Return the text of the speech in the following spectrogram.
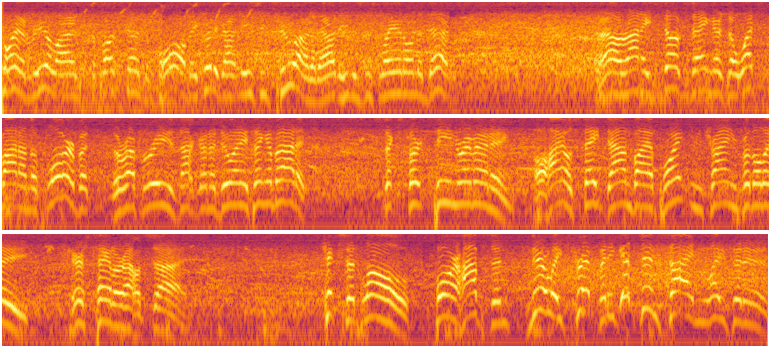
Troy had realized the Bucks had the ball. They could have gotten easy two out of that. He was just laying on the deck. Well, Ronnie Stokes saying there's a wet spot on the floor, but the referee is not going to do anything about it. 6.13 remaining. Ohio State down by a point and trying for the lead. Here's Taylor outside. Kicks it low for Hopson. Nearly tripped, but he gets inside and lays it in.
